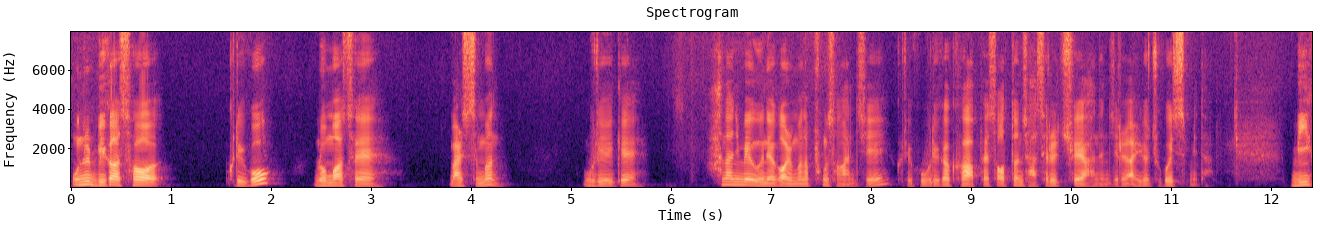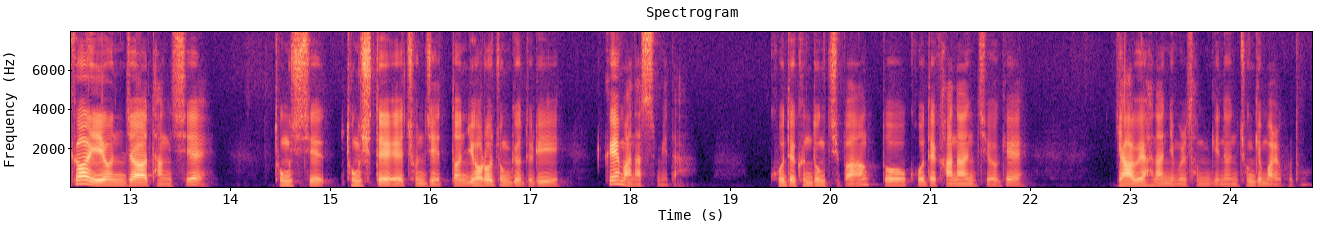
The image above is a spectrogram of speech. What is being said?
오늘 미가서 그리고 로마서의 말씀은 우리에게 하나님의 은혜가 얼마나 풍성한지 그리고 우리가 그 앞에서 어떤 자세를 취해야 하는지를 알려주고 있습니다. 미가 예언자 당시에 동시대, 동시대에 존재했던 여러 종교들이 꽤 많았습니다. 고대 근동 지방 또 고대 가나안 지역에 야외 하나님을 섬기는 종교 말고도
